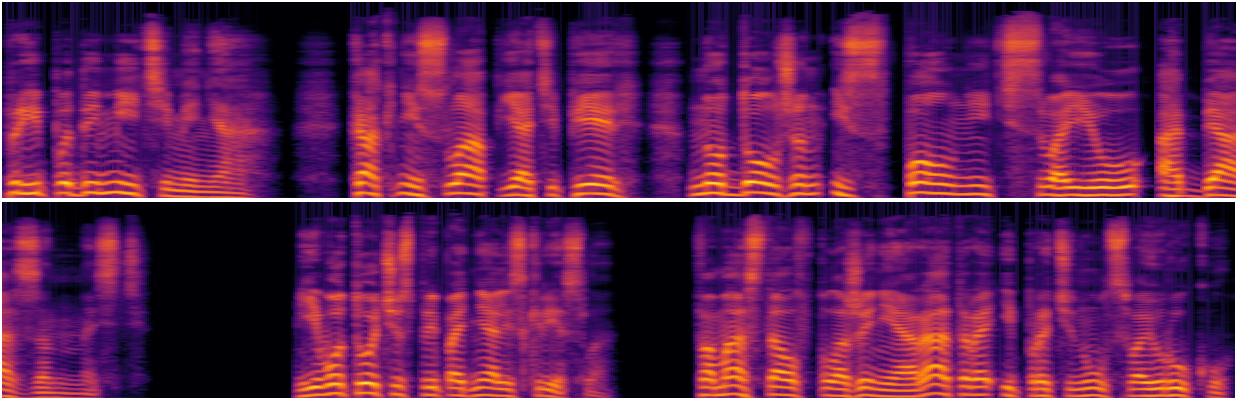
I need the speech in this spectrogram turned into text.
Приподнимите меня, как ни слаб я теперь, но должен исполнить свою обязанность. Его тотчас приподняли с кресла. Фома стал в положении оратора и протянул свою руку.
